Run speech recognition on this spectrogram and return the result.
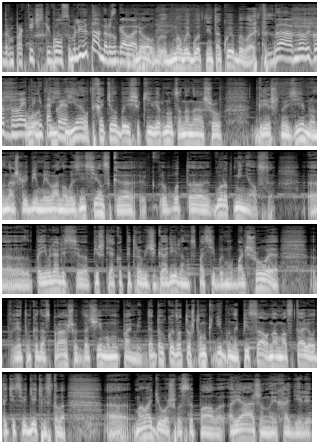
кадром практически голосом Левитана разговаривал. Ну, Новый год не такое бывает. Да, Новый год бывает и не Вот, такое. И я вот хотел бы все-таки вернуться на нашу грешную землю, на наш любимый Иваново-Вознесенск. Э, Вот э, город менялся. Э, Появлялись, э, пишет Яков Петрович Горелин, спасибо ему большое. При этом, когда спрашивают, зачем ему память, да только за то, что он книгу написал, нам оставил вот эти свидетельства. Э, Молодежь высыпала, ряженые ходили,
